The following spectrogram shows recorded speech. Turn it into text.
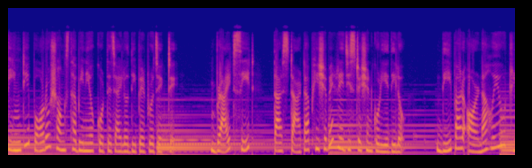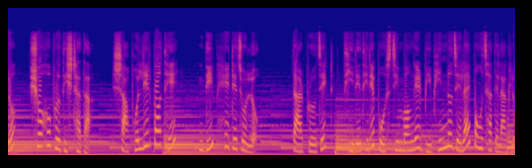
তিনটি বড় সংস্থা বিনিয়োগ করতে চাইল দ্বীপের প্রজেক্টে। ব্রাইট সিট তার স্টার্ট হিসেবে রেজিস্ট্রেশন করিয়ে দিল। দ্বীপ আর অর্ণা হয়ে উঠল সহ প্রতিষ্ঠাতা সাফল্যের পথে দ্বীপ হেঁটে চলল। তার প্রজেক্ট ধীরে ধীরে পশ্চিমবঙ্গের বিভিন্ন জেলায় পৌঁছাতে লাগল।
